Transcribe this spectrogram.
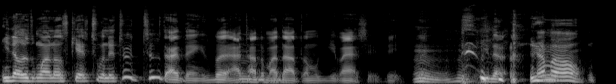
you know, it's one of those catch twenty two two type things. But I talked to my doctor, I'm gonna get my shit fixed. But, Mhm. You know, Come on.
